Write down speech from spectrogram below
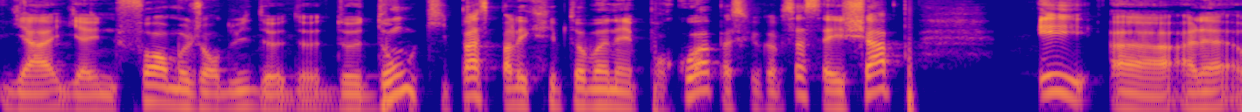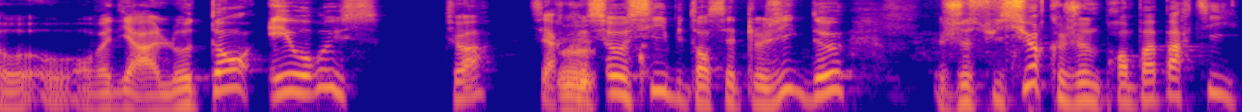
y, a, y, a, une forme aujourd'hui de, de, de, don qui passe par les crypto-monnaies. Pourquoi? Parce que comme ça, ça échappe et euh, à on va dire à l'OTAN et aux Russes. Tu vois? C'est-à-dire que c'est aussi dans cette logique de je suis sûr que je ne prends pas parti.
